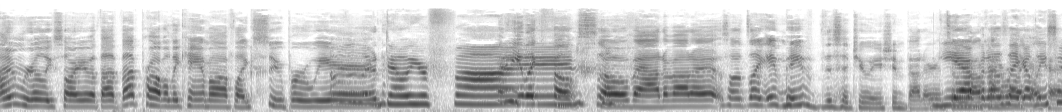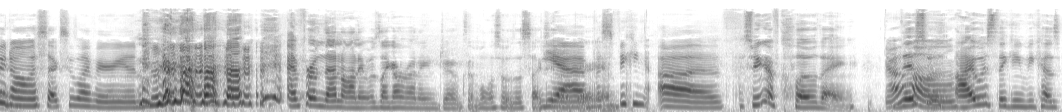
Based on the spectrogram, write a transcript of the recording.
I'm really sorry about that. That probably came off like super weird. Oh, like, no, you're fine. But he like felt so bad about it. So it's like it made the situation better. And Yeah, all but I was were like, at least okay. I know I'm a sexy librarian. and from then on, it was like a running joke that Melissa was a sexual yeah, but speaking of. Speaking of clothing, Oh. this was oh. I was thinking because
